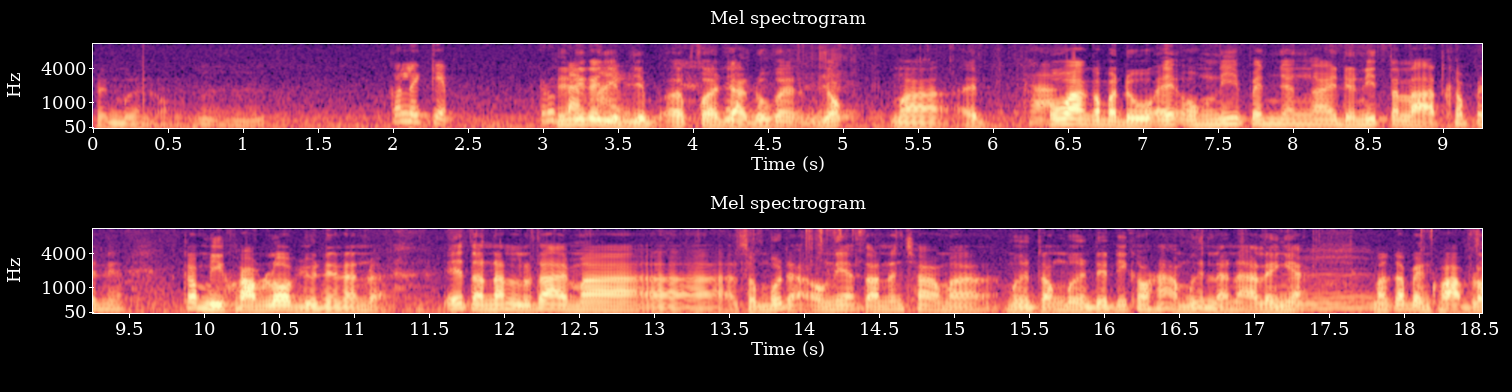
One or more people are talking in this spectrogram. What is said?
เป็นหมื่นองค์อือหือ ก็เลยเก็บรูปทีแบบนี้ก็หยิบใม่หยิบเออเฟิร์นอยากดูก็ยกมาไอ้ค่ะเพราะว่างก็มาดูไอ้องค์นี้เป็นยังไง เดี๋ยวนี้ตลาดเขาเป็นยังไงก็มีความโลภอยู่ในนั้นว่าเอ๊ะตอนนั้นเราได้มาเอ่อสมมุติอะองค์เนี้ยตอนนั้นเช่ามาหมื่นสองหมื่นเดี๋ยวนี้เขาห้าหมื่นแล้วนะอะไรเงี้ย อืมมันก็เป็นความโล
